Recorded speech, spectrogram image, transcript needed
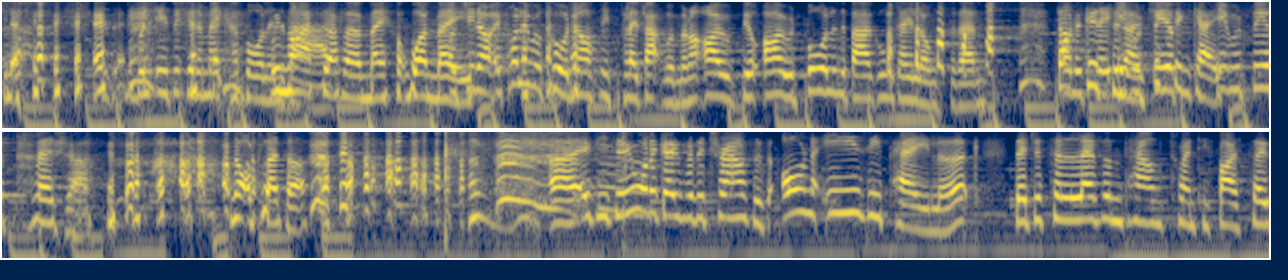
You know? is, well, is it going to make her ball in we the might bag? have to have a ma- one Oh, made. do you know, if Hollywood called and asked me to play Batwoman, I, I would be, I would ball in the bag all day long for them. That's good to know, just a- in case. It would be a pleasure. not a pleather. uh, if you do want to go for the trousers on Easy Pay, look, they're just £11.25. So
